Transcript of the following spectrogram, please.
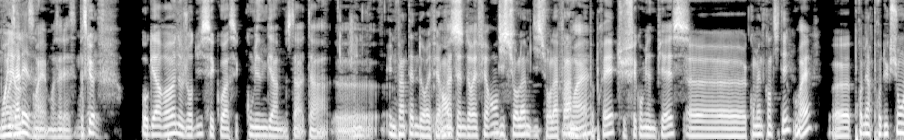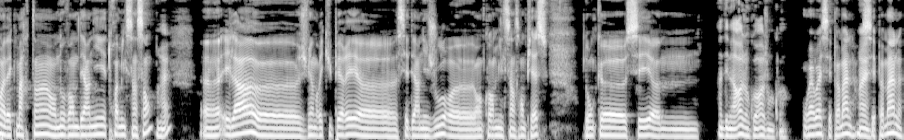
moins à l'aise. Ouais, moins à l'aise. Parce à que l'aise. Au Garonne aujourd'hui, c'est quoi? C'est combien de gammes? T'as t'as euh, une, une vingtaine de une références, vingtaine de références. 10 sur l'homme, 10 sur la femme Ouais. à peu près. Tu fais combien de pièces? Euh, combien de quantités? Ouais. Euh, Première production avec Martin en novembre dernier, 3500. Ouais. Euh, et là, euh, je viens de récupérer euh, ces derniers jours euh, encore 1500 pièces. Donc euh, c'est euh, Un démarrage encourageant, quoi. ouais ouais c'est pas mal, Ouais. c'est pas mal.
